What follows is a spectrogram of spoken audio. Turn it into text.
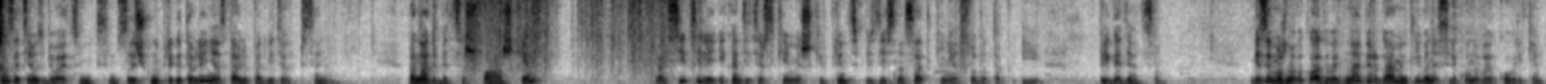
а затем взбиваются миксером. Ссылочку на приготовление оставлю под видео в описании. Понадобятся шпажки, красители и кондитерские мешки. В принципе, здесь насадки не особо так и пригодятся. Безе можно выкладывать на пергамент, либо на силиконовые коврики.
